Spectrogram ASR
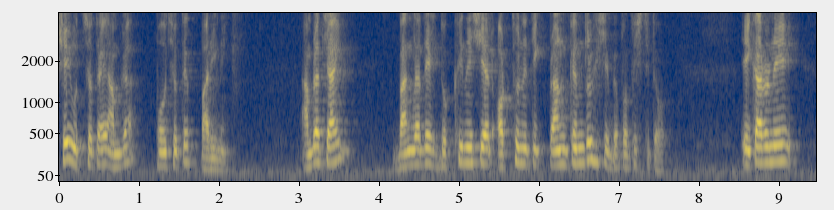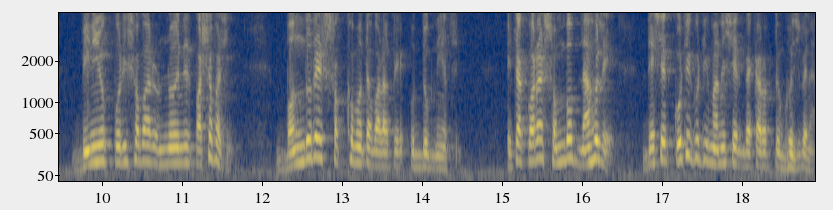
সেই উচ্চতায় আমরা পৌঁছতে পারিনি। আমরা চাই বাংলাদেশ দক্ষিণ এশিয়ার অর্থনৈতিক প্রাণকেন্দ্র হিসেবে প্রতিষ্ঠিত হোক। এই কারণে বিনিয়োগ পরিষেবার উন্নয়নের পাশাপাশি বন্দরের সক্ষমতা বাড়াতে উদ্যোগ নিয়েছি। এটা করা সম্ভব না হলে দেশের কোটি কোটি মানুষের বেকারত্ব ঘুচবে না।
